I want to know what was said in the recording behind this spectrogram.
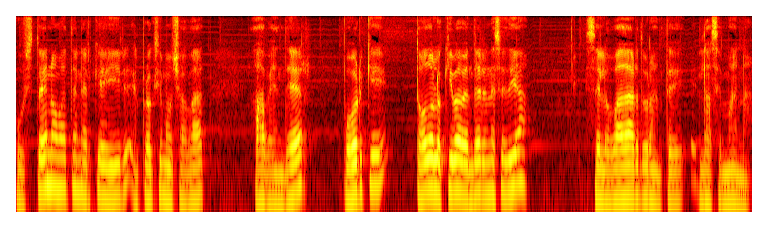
Usted no va a tener que ir el próximo Shabbat a vender porque todo lo que iba a vender en ese día se lo va a dar durante la semana.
